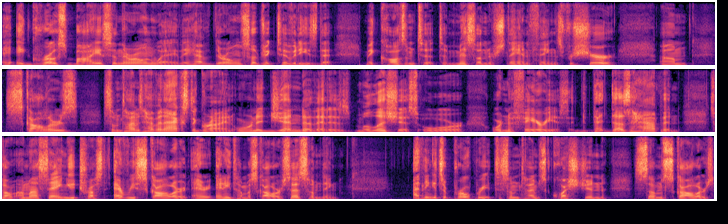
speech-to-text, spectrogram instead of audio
a, a, gross bias in their own way. They have their own subjectivities that may cause them to, to misunderstand things, for sure. Um, scholars sometimes have an axe to grind or an agenda that is malicious or, or nefarious. That does happen. So I'm not saying you trust every scholar anytime a scholar says something. I think it's appropriate to sometimes question some scholars,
